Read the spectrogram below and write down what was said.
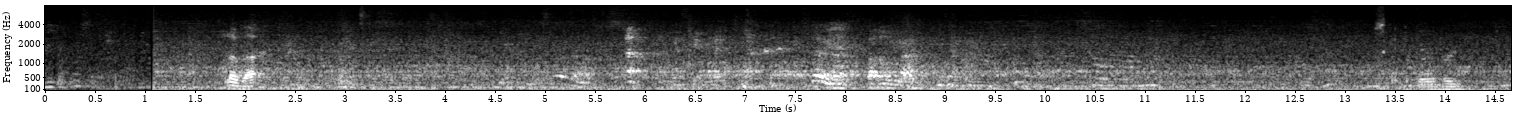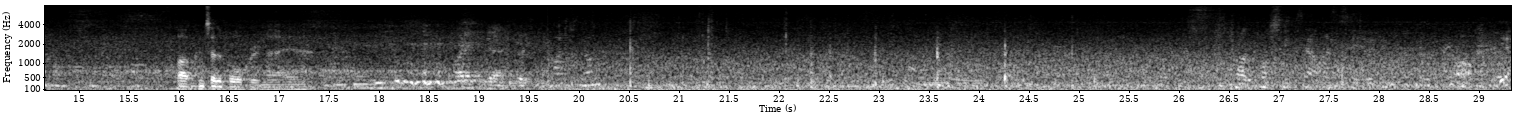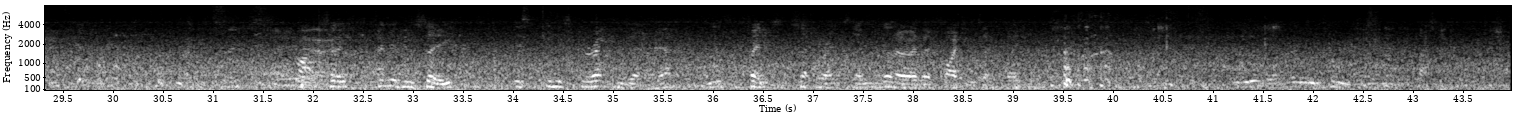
Thank you. Love that. Just get the ballroom. Welcome to the ballroom now, yeah. try the prosthetics out and see everything. Right, so as you can see, this in this director's area, and that's the fence that separates them. I don't know where they're fighting take place.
